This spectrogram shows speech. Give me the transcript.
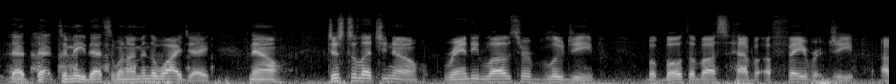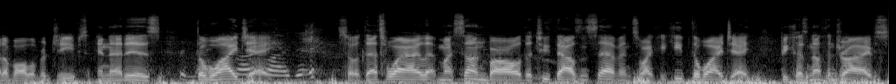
That that to me, that's when I'm in the YJ. Now, just to let you know, Randy loves her blue Jeep. but both of us have a favorite Jeep out of all of our Jeeps, and that is the YJ. So that's why I let my son borrow the 2007 so I could keep the YJ because nothing drives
